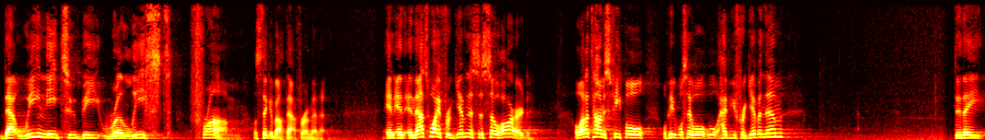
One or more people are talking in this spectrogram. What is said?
that we need to be released from. Let's think about that for a minute. And, and, and that's why forgiveness is so hard. A lot of times people, well, people say, well, well, have you forgiven them? Do they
